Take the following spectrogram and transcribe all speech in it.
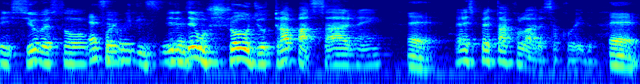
em Silverstone. Essa foi, corrida em Silverstone. Ele deu um show de ultrapassagem. É. É espetacular essa corrida. É.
